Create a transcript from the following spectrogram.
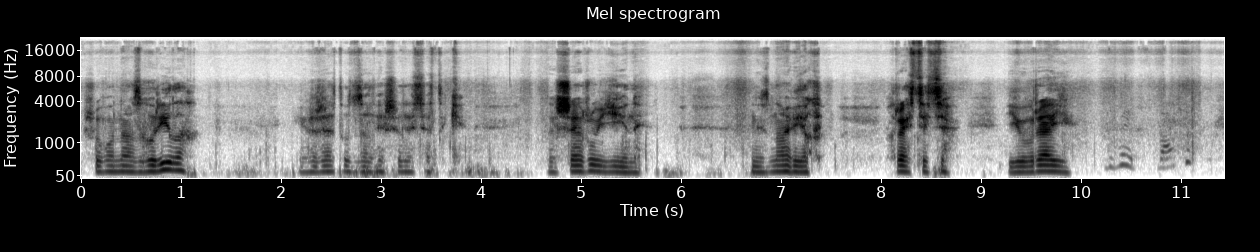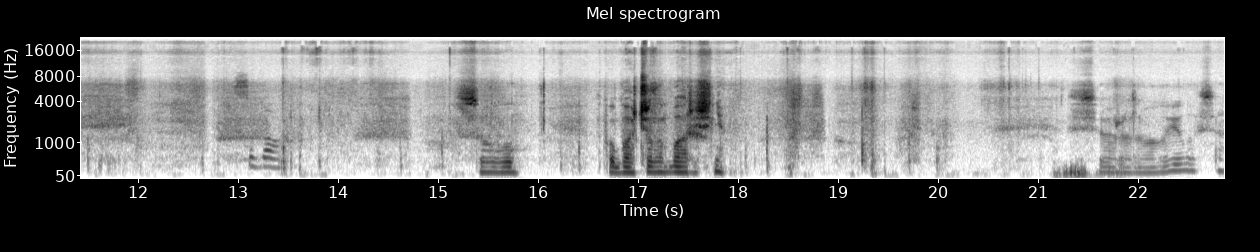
що вона згоріла. І вже тут залишилися такі лише руїни. Не знаю, як хрестяться євреї. Сову побачила баришня. Все розвалилося.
